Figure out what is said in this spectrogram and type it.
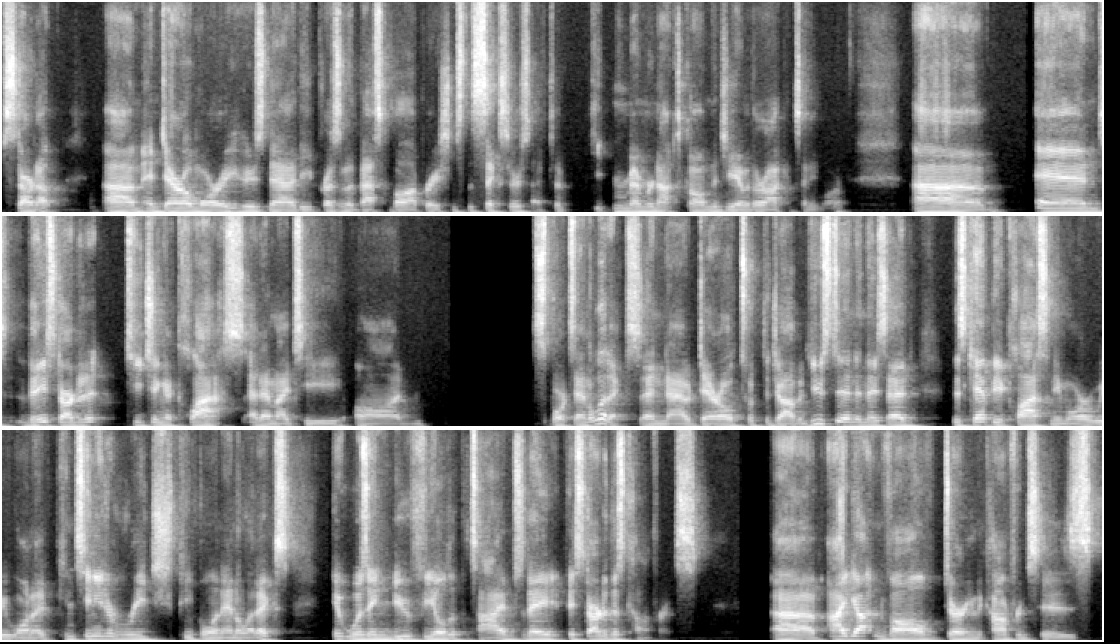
startup, um, and Daryl Morey, who's now the president of basketball operations, the Sixers. I have to keep, remember not to call him the GM of the Rockets anymore. Um, and they started it teaching a class at MIT on sports analytics. And now Daryl took the job in Houston and they said, this can't be a class anymore. We want to continue to reach people in analytics. It was a new field at the time, so they they started this conference. Uh, I got involved during the conference's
